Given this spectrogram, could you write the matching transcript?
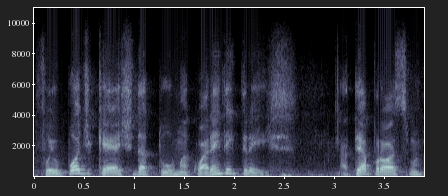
foi o podcast da turma 43. Até a próxima!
